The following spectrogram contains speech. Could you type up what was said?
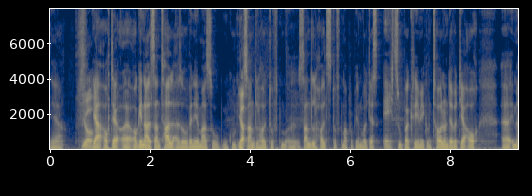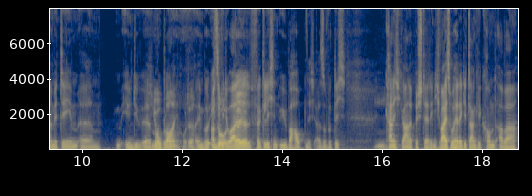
Ja. Ja, Ja, auch der äh, Original Santal, also wenn ihr mal so einen guten Ja. Sandelholzduft, äh, Sandelholzduft mal probieren wollt, der ist echt super cremig und toll und der wird ja auch äh, immer mit dem ähm, Indi äh, Mont Blanc oder? So, individual ja, Mhm. ja. verglichen, überhaupt nicht. Also wirklich kann ich gar nicht bestätigen. Ich weiß, woher der Gedanke kommt, aber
